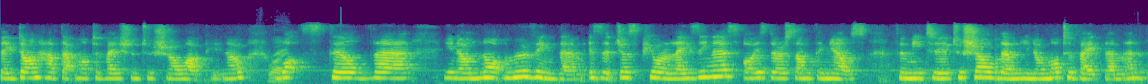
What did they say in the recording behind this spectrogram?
they don't have that motivation to show up you know right. what's still there you know not moving them is it just pure laziness or is there something else for me to to show them you know motivate them and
